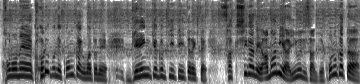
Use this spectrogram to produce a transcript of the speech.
このね、これもね、今回もまたね、原曲聴いていただきたい。作詞がね、天宮裕二さんっていう、この方、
